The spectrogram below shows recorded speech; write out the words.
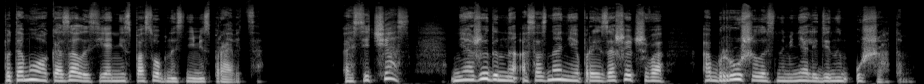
потому оказалось, я не способна с ними справиться. А сейчас неожиданно осознание произошедшего обрушилось на меня ледяным ушатом.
